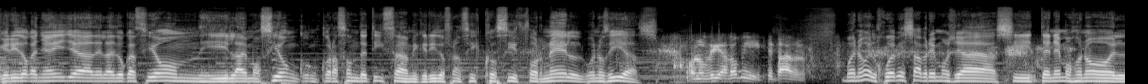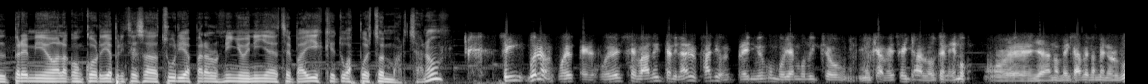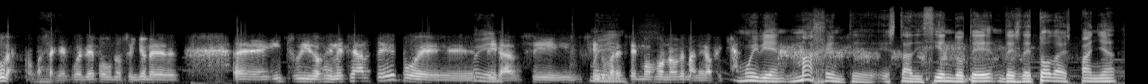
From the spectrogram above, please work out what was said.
Querido Cañailla de la Educación y la Emoción con corazón de tiza, mi querido Francisco Cid Fornel, buenos días. Buenos días, Domi, ¿qué tal? Bueno, el jueves sabremos ya si tenemos o no el premio a la Concordia Princesa de Asturias para los niños y niñas de este país que tú has puesto en marcha, ¿no? Sí, bueno, el jueves, se va a determinar el fallo. El premio, como ya hemos dicho muchas veces, ya lo tenemos. Eh, ya no me cabe la menor duda. Lo que pasa es que jueves, pues unos señores eh, instruidos en este arte, pues dirán si, si lo merecemos o no de manera oficial. Muy bien, más gente está diciéndote desde toda España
